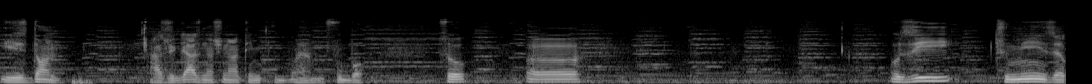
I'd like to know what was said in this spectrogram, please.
is done as regards national team um, football. So, uh, Ozzy to me is a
